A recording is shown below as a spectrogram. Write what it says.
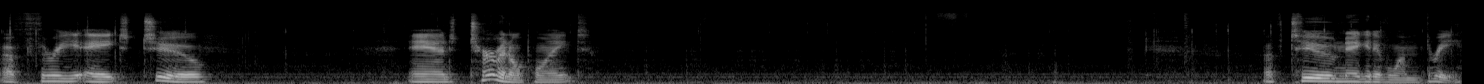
of 382 and terminal point of 2, negative 1, 3.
